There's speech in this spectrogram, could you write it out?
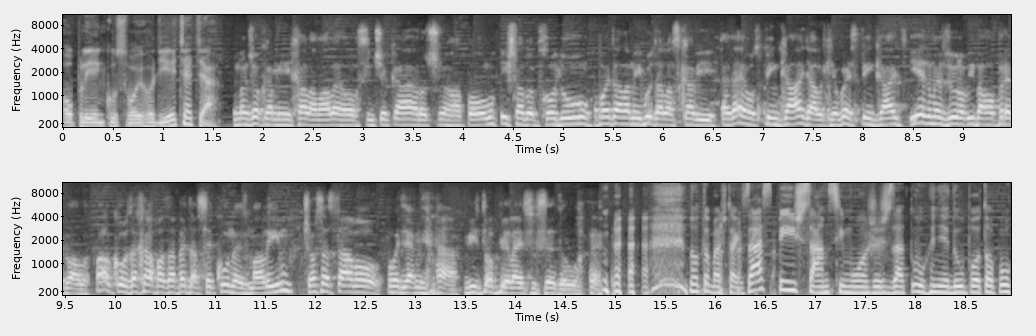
o plienku svojho dieťaťa. Manželka mi nechala malého synčeka, ročného a pol. Išla do obchodu, povedala mi, buď laskavý, tak daj ho spinkať, ale keď bude spinkať, jednu vec urob, iba ho prebal. Palkou zachápa za 15 sekúnd s malým. Čo sa stalo? Podľa mňa vytopil aj susedov. No to máš tak zaspíš, sám si môžeš za tú hnedú potopu.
